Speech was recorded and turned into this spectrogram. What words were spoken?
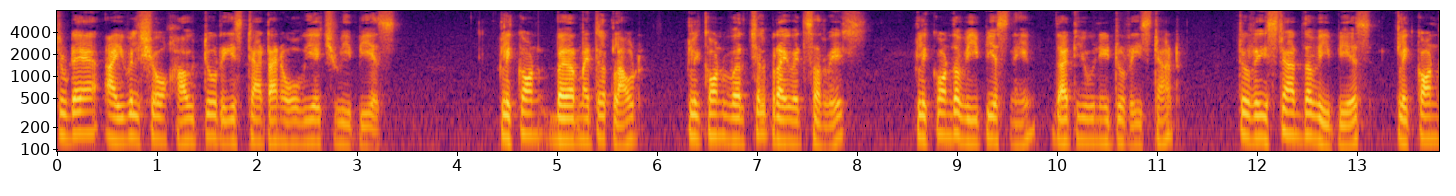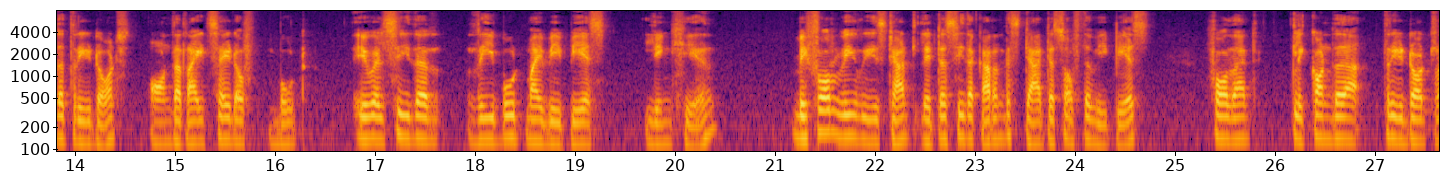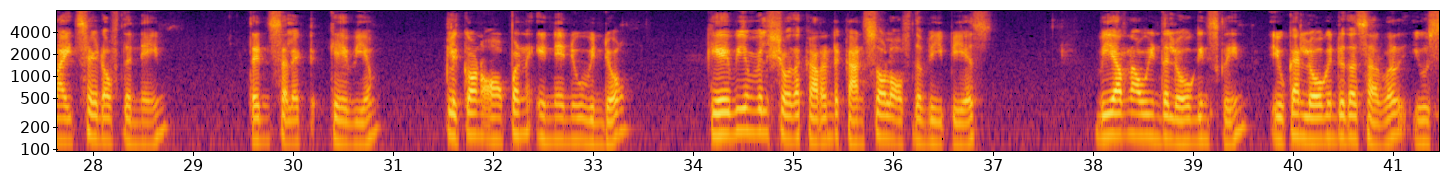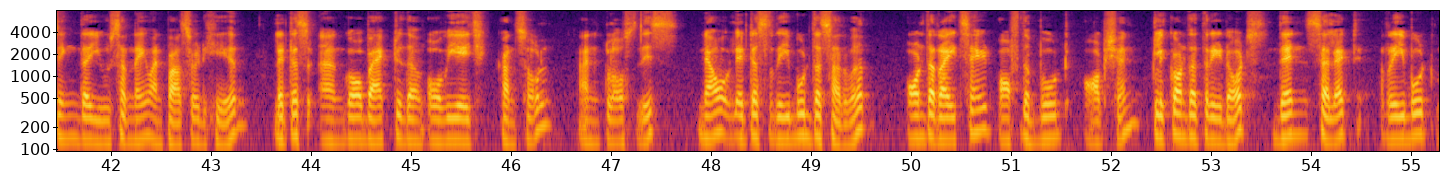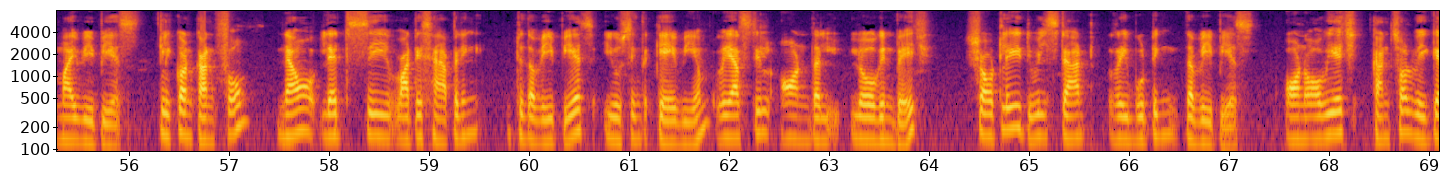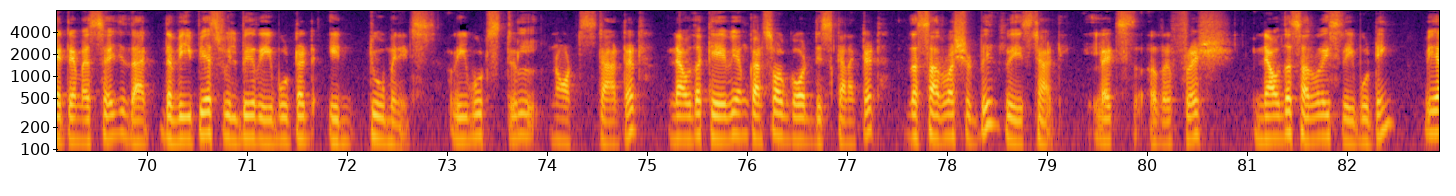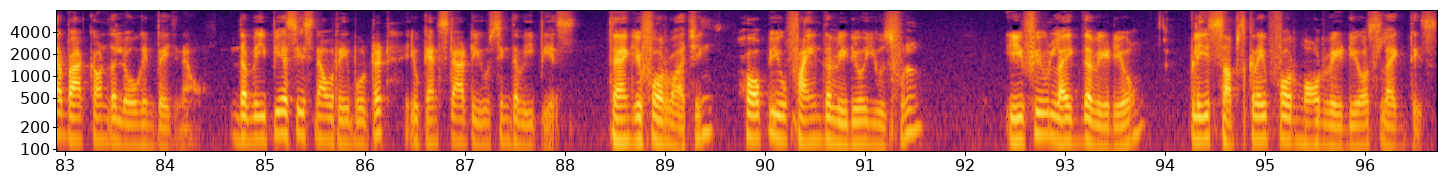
Today I will show how to restart an OVH VPS. Click on bare metal cloud, click on virtual private service, click on the VPS name that you need to restart. To restart the VPS, click on the three dots on the right side of boot. You will see the reboot my VPS link here. Before we restart, let us see the current status of the VPS. For that, click on the three dot right side of the name then select KVM. Click on open in a new window. KVM will show the current console of the VPS. We are now in the login screen. You can log into the server using the username and password here. Let us uh, go back to the OVH console and close this. Now let us reboot the server. On the right side of the boot option, click on the three dots, then select reboot my VPS. Click on confirm now let's see what is happening to the VPS using the KVM. We are still on the login page. Shortly it will start rebooting the VPS. On OVH console we get a message that the VPS will be rebooted in 2 minutes. Reboot still not started. Now the KVM console got disconnected. The server should be restarting. Let's refresh. Now the server is rebooting. We are back on the login page now the VPS is now rebooted. You can start using the VPS. Thank you for watching. Hope you find the video useful. If you like the video, please subscribe for more videos like this.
